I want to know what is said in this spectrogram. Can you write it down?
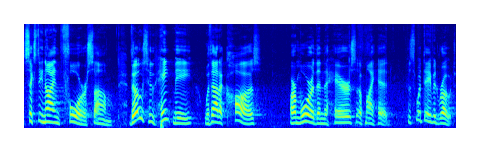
69 4 Psalm. Those who hate me without a cause are more than the hairs of my head. This is what David wrote.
